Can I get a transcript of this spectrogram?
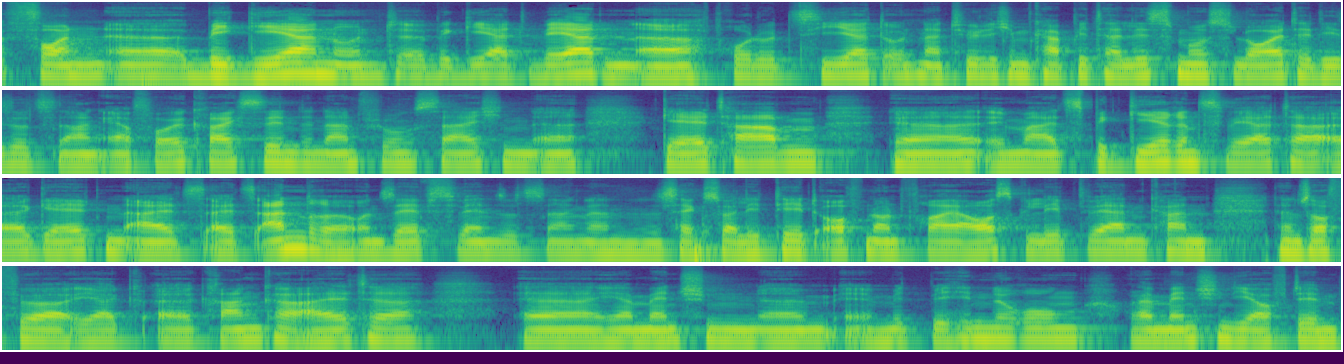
von äh, Begehren und äh, begehrt werden äh, produziert und natürlich im Kapitalismus Leute, die sozusagen erfolgreich sind, in Anführungszeichen äh, Geld haben, äh, immer als begehrenswerter äh, gelten als, als andere. Und selbst wenn sozusagen dann Sexualität offener und frei ausgelebt werden kann, dann ist auch für ja, kranke, alte, äh, ja, Menschen äh, mit Behinderung oder Menschen, die auf dem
